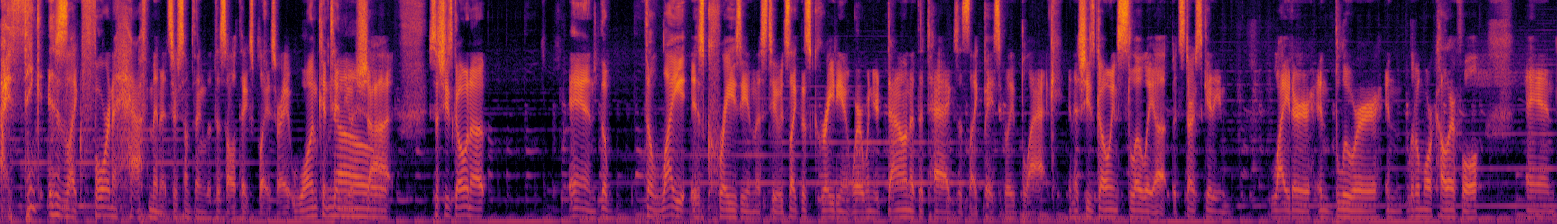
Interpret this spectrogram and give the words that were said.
I think it is like four and a half minutes or something that this all takes place, right? One continuous No. shot. So she's going up, and the the light is crazy in this too. It's like this gradient where when you're down at the tags, it's like basically black, and as she's going slowly up, it starts getting lighter and bluer and a little more colorful, and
